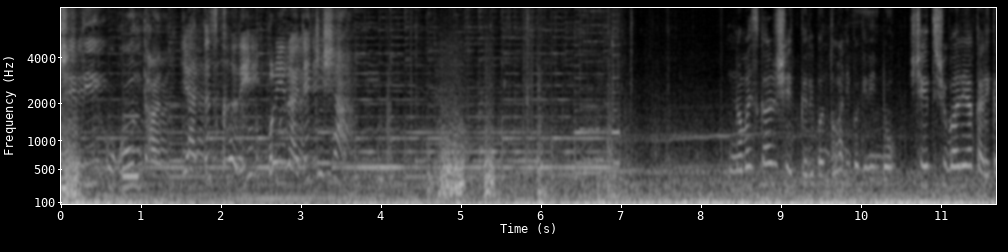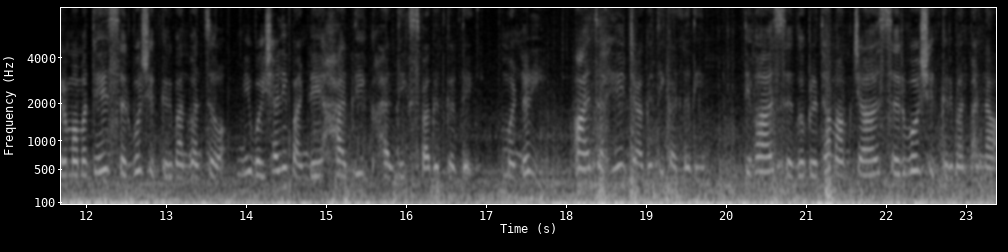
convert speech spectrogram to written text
शेती उगवून धान. यातच खरी बळीराजाची शान. नमस्कार शेतकरी बंधू आणि भगिनींनो. शेत शिवार या कार्यक्रमामध्ये सर्व शेतकरी बांधवांचं मी वैशाली पांडे हार्दिक हार्दिक स्वागत करते. मंडळी आज आहे जागतिक अन्न दिन. तेव्हा सर्वप्रथम आमच्या सर्व शेतकरी बांधवांना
